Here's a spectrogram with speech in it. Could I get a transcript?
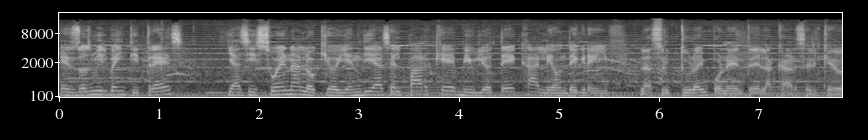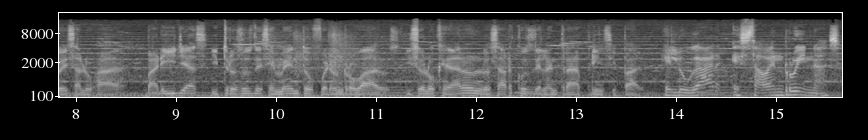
Es 2023 y así suena lo que hoy en día es el Parque Biblioteca León de Grave. La estructura imponente de la cárcel quedó desalojada. Varillas y trozos de cemento fueron robados y solo quedaron los arcos de la entrada principal. El lugar estaba en ruinas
